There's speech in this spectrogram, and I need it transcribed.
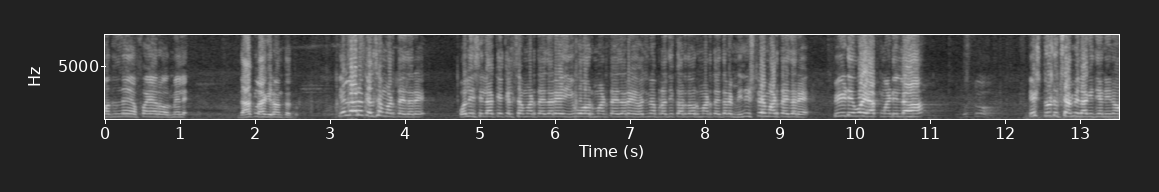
ಮೊದಲನೇ ಎಫ್ ಐ ಆರ್ ಅವ್ರ ಮೇಲೆ ದಾಖಲಾಗಿರುವಂಥದ್ದು. ಎಲ್ಲರೂ ಕೆಲಸ ಮಾಡ್ತಾ ಇದ್ದಾರೆ. ಪೊಲೀಸ್ ಇಲಾಖೆ ಕೆಲಸ ಮಾಡ್ತಾ ಇದ್ದಾರೆ ಇಒ ಅವ್ರು ಮಾಡ್ತಾ ಇದ್ದಾರೆ ಯೋಜನಾ ಪ್ರಾಧಿಕಾರದವ್ರು ಮಾಡ್ತಾ ಇದ್ದಾರೆ ಮಿನಿಸ್ಟ್ರೇ ಮಾಡ್ತಾ ಇದ್ದಾರೆ. ಪಿ ಡಿ ಒ ಯಾಕೆ ಮಾಡಿಲ್ಲ? ಎಷ್ಟು ದುಡ್ಡಿಗೆ ಶಾಮೀಲಾಗಿದೆಯಾ ನೀನು?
